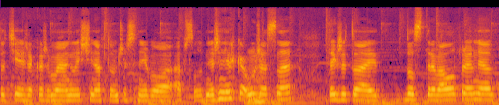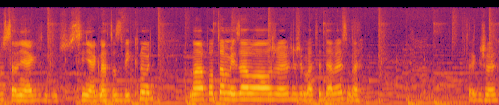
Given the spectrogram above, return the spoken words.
To tiež akože moja angličtina v tom čase nebola absolútne že nejaká mm. úžasná, takže to aj dosť trvalo pre mňa sa nejak, si nejak na to zvyknúť. No a potom mi zavolal, že, že ma teda vezme. Takže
